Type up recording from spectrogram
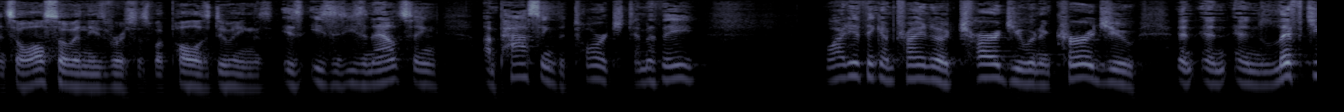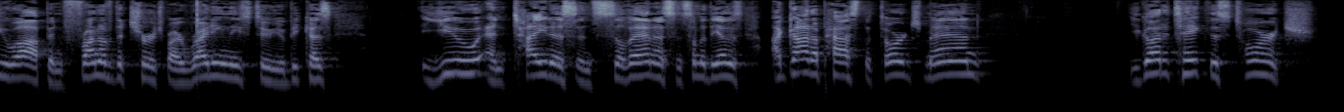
And so, also in these verses, what Paul is doing is, is, is he's announcing, I'm passing the torch, Timothy. Why do you think I'm trying to charge you and encourage you and, and, and lift you up in front of the church by writing these to you? Because you and Titus and Silvanus and some of the others, I got to pass the torch, man. You got to take this torch.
